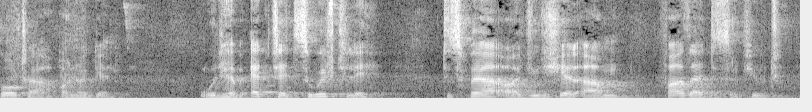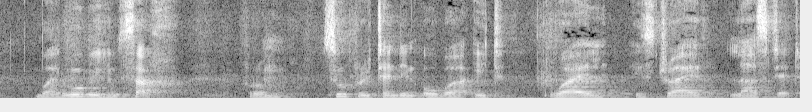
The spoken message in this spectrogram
Walter Onnoghen would have acted swiftly to spare our judicial arm further disrepute by removing himself from superintending over it while his trial lasted.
